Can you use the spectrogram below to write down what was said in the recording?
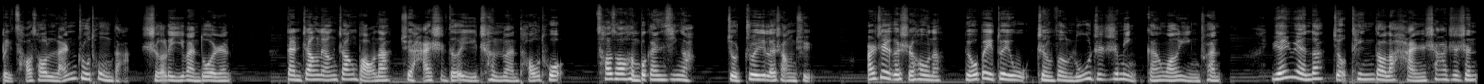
被曹操拦住痛打，折了一万多人。但张良、张宝呢，却还是得以趁乱逃脱。曹操很不甘心啊，就追了上去。而这个时候呢，刘备队伍正奉卢植之命赶往颍川。远远的就听到了喊杀之声，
